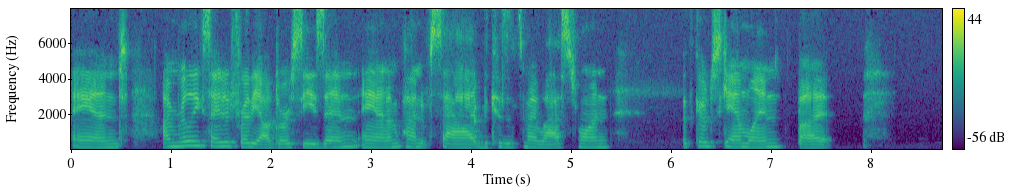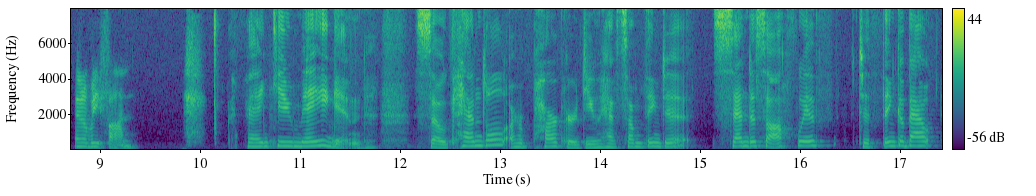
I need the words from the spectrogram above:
and I'm really excited for the outdoor season. And I'm kind of sad because it's my last one with Coach Scanlon, but it'll be fun. Thank you, Megan. So, Kendall or Parker, do you have something to send us off with to think about?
